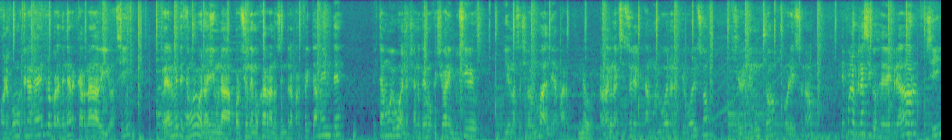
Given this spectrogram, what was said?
O lo podemos tener acá adentro para tener carnada viva, ¿sí? Realmente está muy bueno, ahí una porción de mojarra nos entra perfectamente. Está muy bueno, ya no tenemos que llevar inclusive irnos a llevar un balde aparte. La verdad que un accesorio que está muy bueno en este bolso, se vende mucho por eso, ¿no? Después los clásicos de depredador, ¿sí?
